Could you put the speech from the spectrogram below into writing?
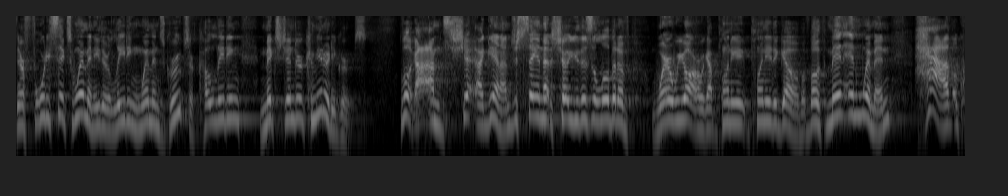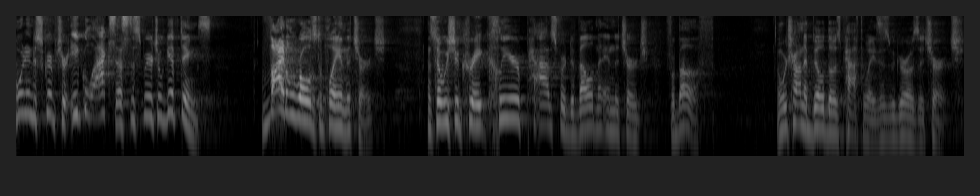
There are 46 women either leading women's groups or co leading mixed gender community groups. Look, I'm again, I'm just saying that to show you this is a little bit of where we are. We got plenty, plenty to go. But both men and women have, according to Scripture, equal access to spiritual giftings, vital roles to play in the church. And so we should create clear paths for development in the church for both. And we're trying to build those pathways as we grow as a church.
